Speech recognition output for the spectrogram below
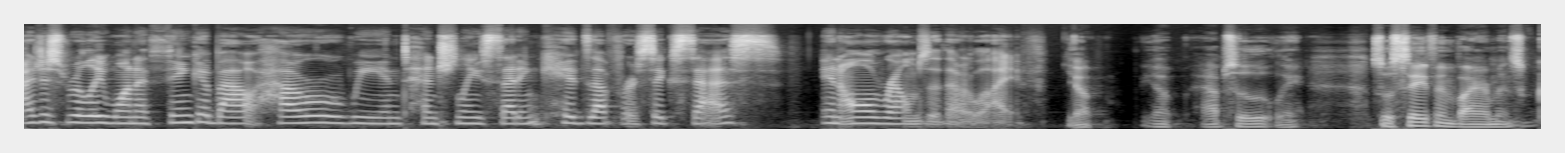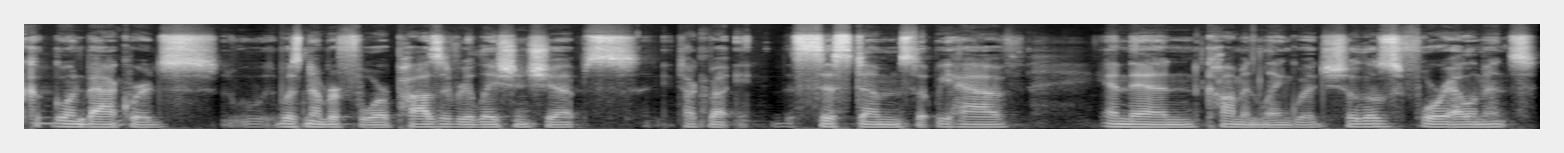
I just really want to think about how are we intentionally setting kids up for success in all realms of their life. Yep. Yep, absolutely. So safe environments going backwards was number 4, positive relationships. Talk about the systems that we have and then common language. So those four elements,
